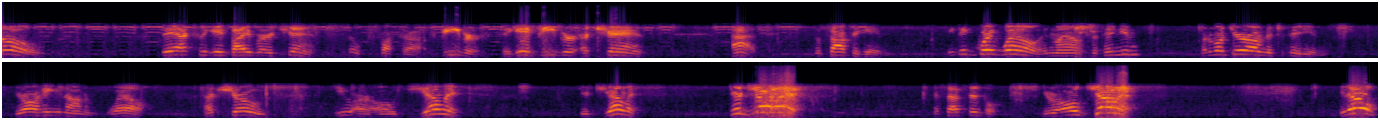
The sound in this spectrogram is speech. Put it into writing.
so they actually gave Bieber a chance. So fuck up. Bieber. They gave Bieber a chance at the soccer game. He did quite well, in my honest opinion. What about your honest opinions? You're all hating on him. Well, that shows you are all jealous. You're jealous. You're jealous! It's that simple. You're all jealous! You know,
